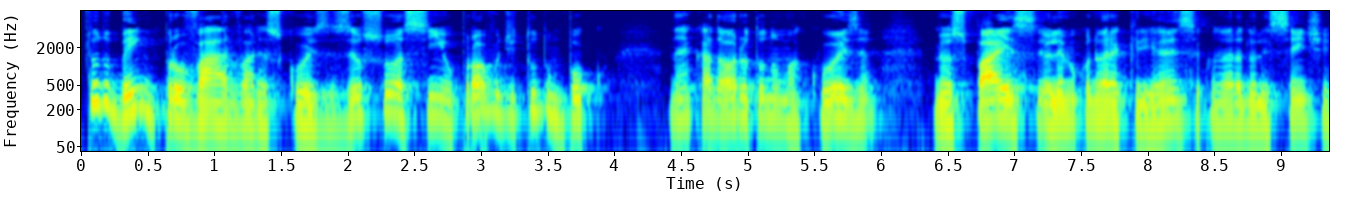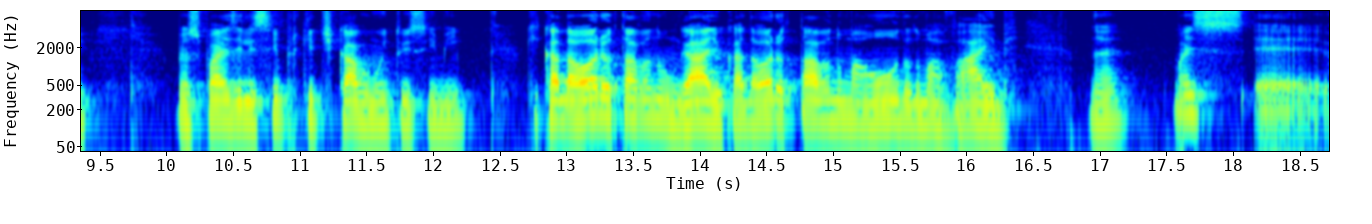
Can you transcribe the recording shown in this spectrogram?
tudo bem provar várias coisas. Eu sou assim, eu provo de tudo um pouco. Né? Cada hora eu estou numa coisa. Meus pais, eu lembro quando eu era criança, quando eu era adolescente, meus pais eles sempre criticavam muito isso em mim. Que cada hora eu estava num galho, cada hora eu estava numa onda, numa vibe. Né? Mas é,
